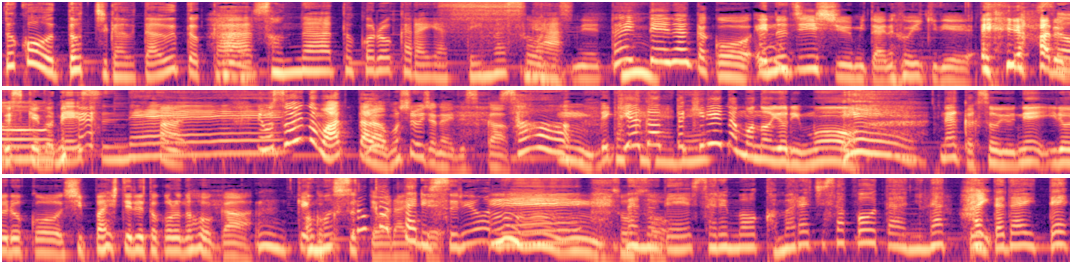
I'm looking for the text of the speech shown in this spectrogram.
どこをどっちが歌うとか、はい。そんなところからやっていますが。そうですね。大抵なんかこう NG 集みたいな雰囲気で やはるんですけどね。そうですね、はい。でもそういうのもあったら面白いじゃないですか。そう、ん、出来上がった綺麗なものよりも、えなんかそういうねいろいろこう失敗してるところの方が結構くす面白かって笑えて。りするようんうんね。なのでそれもコマラジサポーターになっていただいて、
